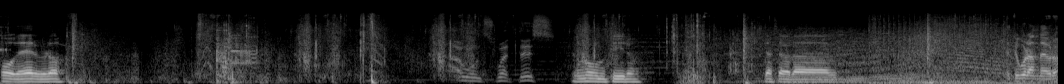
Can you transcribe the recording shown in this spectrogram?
Joder, bro. Uno un tiro. Ya se habrá. Estoy curando, bro.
